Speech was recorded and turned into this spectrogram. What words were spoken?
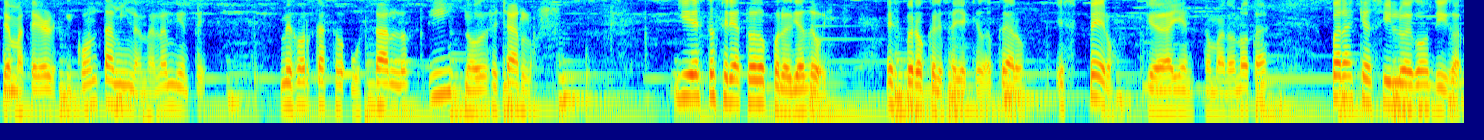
de materiales que contaminan al ambiente, mejor caso usarlos y no desecharlos. Y esto sería todo por el día de hoy. Espero que les haya quedado claro. Espero que hayan tomado nota para que así luego digan,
